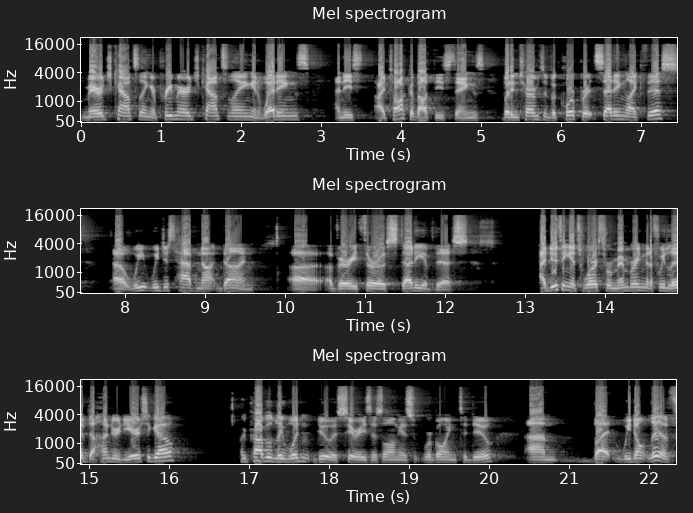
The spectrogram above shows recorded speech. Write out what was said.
marriage counseling or pre marriage counseling and weddings and these, I talk about these things, but in terms of a corporate setting like this, uh, we, we just have not done uh, a very thorough study of this. I do think it's worth remembering that if we lived 100 years ago, we probably wouldn't do a series as long as we're going to do. Um, but we don't live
